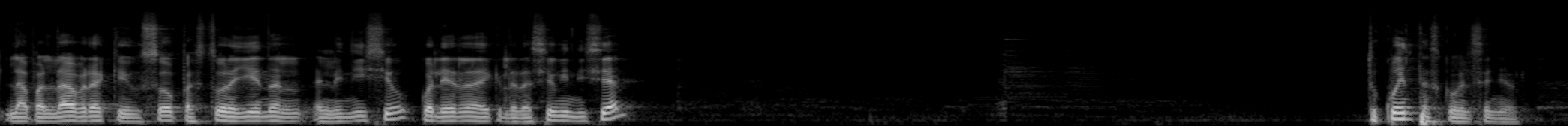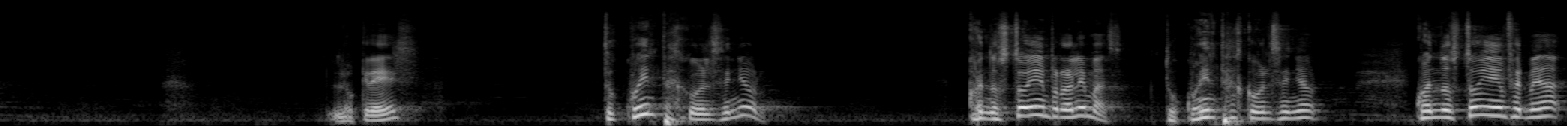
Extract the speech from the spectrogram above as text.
la palabra que usó Pastor Allena en el inicio? ¿Cuál era la declaración inicial? Tú cuentas con el Señor. ¿Lo crees? Tú cuentas con el Señor. Cuando estoy en problemas, tú cuentas con el Señor. Cuando estoy en enfermedad,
